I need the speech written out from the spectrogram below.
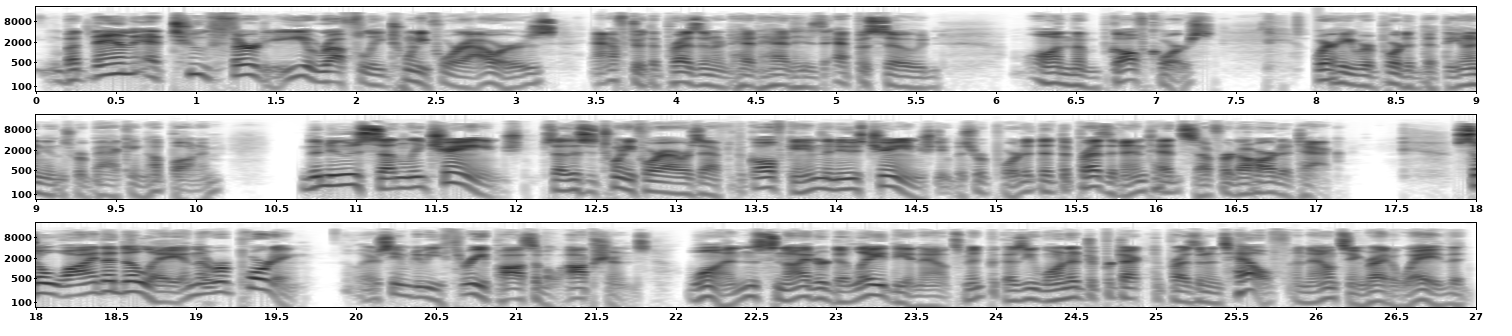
But then at 2:30, roughly 24 hours after the president had had his episode on the golf course, where he reported that the onions were backing up on him, the news suddenly changed. So, this is 24 hours after the golf game, the news changed. It was reported that the president had suffered a heart attack. So, why the delay in the reporting? Well, there seemed to be three possible options. One, Snyder delayed the announcement because he wanted to protect the president's health. Announcing right away that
